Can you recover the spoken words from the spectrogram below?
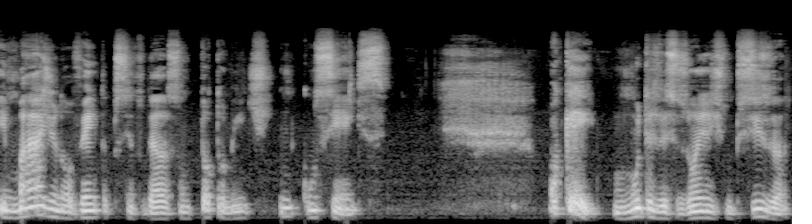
E mais de 90% delas são totalmente inconscientes. Ok, muitas decisões a gente não precisa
